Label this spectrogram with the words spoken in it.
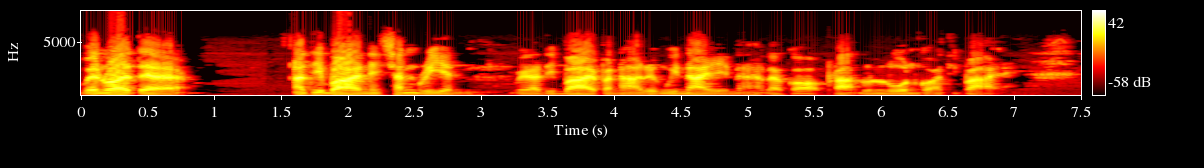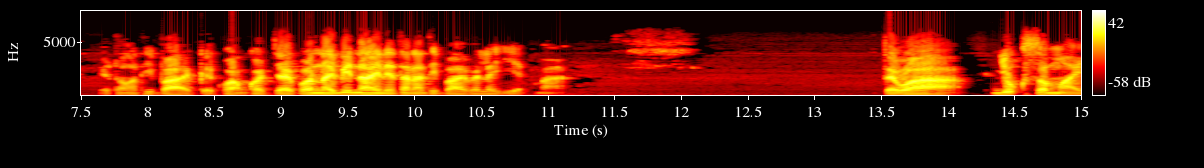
เว้นไว้แต่อธิบายในชั้นเรียน เวลาอธิบายปัญหาเรื่องวินัยนะแล้วก็พระล้วนๆก็อธิบายจะต้องอธิบายเกิดความเข้าใจเพราะในวินัยเนี่ยท่านอธิบายไปละเอียดมาก แต่ว่า ยุคสมัย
